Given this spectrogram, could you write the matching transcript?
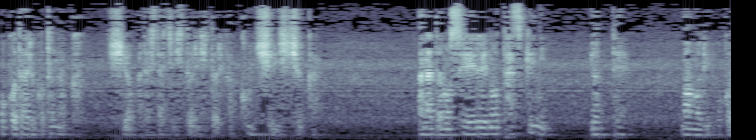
怠ることなく主よ私たち一人一人が今週一週間あなたの精霊の助けによって守り行うこ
